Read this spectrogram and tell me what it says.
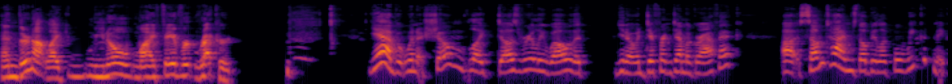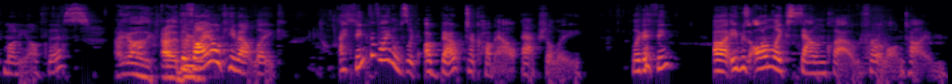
And they're not like, you know, my favorite record. Yeah, but when a show, like, does really well with a, you know, a different demographic, uh, sometimes they'll be like, well, we could make money off this. I, uh, uh, The vinyl came out, like, I think the vinyl's, like, about to come out, actually. Like, I think, uh, it was on, like, SoundCloud for a long time.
